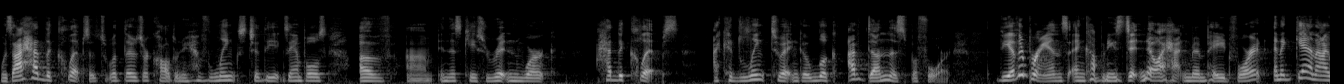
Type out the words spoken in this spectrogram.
was I had the clips. That's what those are called when you have links to the examples of, um, in this case, written work. I had the clips. I could link to it and go, look, I've done this before. The other brands and companies didn't know I hadn't been paid for it. And again, I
